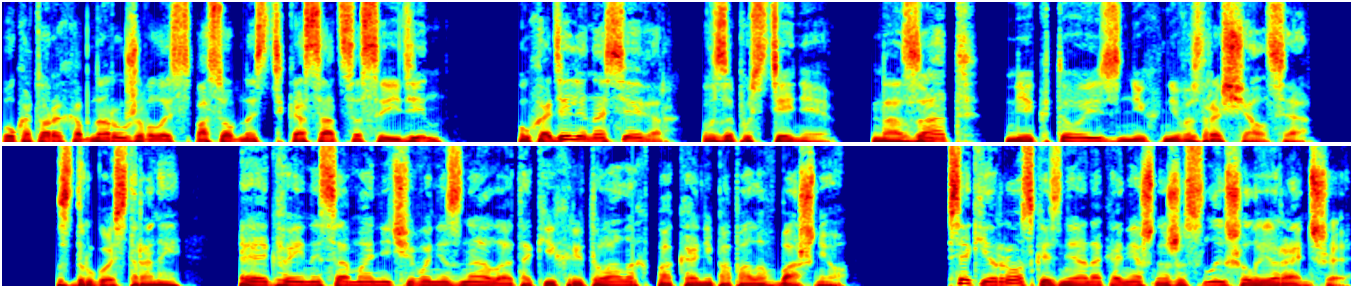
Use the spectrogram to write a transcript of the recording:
у которых обнаруживалась способность касаться Саидин, уходили на север, в запустение. Назад никто из них не возвращался. С другой стороны, Эгвейн и сама ничего не знала о таких ритуалах, пока не попала в башню. Всякие росказни она, конечно же, слышала и раньше,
